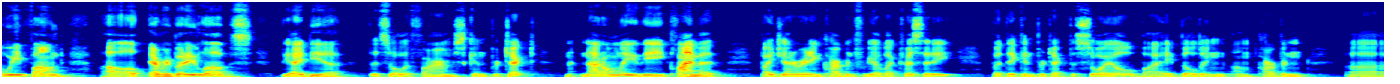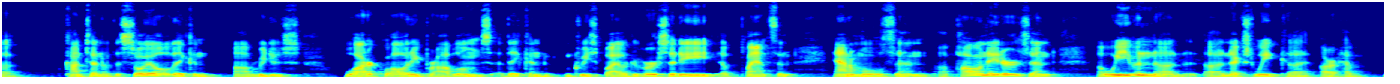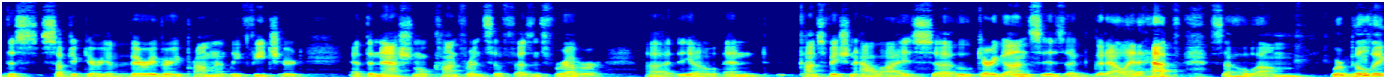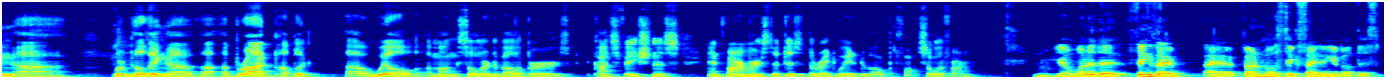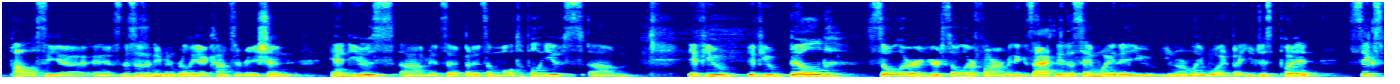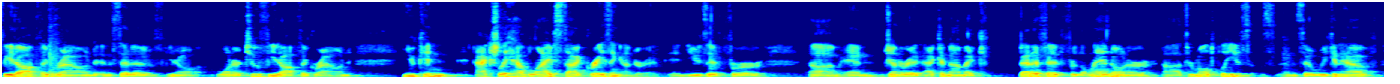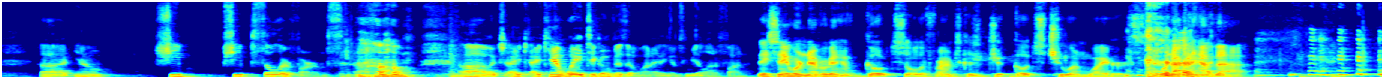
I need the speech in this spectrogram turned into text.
we found uh, everybody loves the idea that solar farms can protect not only the climate by generating carbon free electricity, but they can protect the soil by building um, carbon uh, content of the soil. They can uh, reduce water quality problems. They can increase biodiversity of plants and animals and uh, pollinators. And uh, we even uh, uh, next week are, have this subject area very, very prominently featured at the National Conference of Pheasants Forever. You know, and conservation allies who carry guns is a good ally to have. So um, we're building we're building a, a broad public uh, will among solar developers, conservationists, and farmers that this is the right way to develop a solar farm. You know, one of the things I, I found most exciting about this policy, uh, and this isn't even really a conservation end use, um, it's a but it's a multiple use. Um, if you if you build solar your solar farm in exactly the same way that you you normally would, but you just put it six feet off the ground instead of you know one or two feet off the ground, you can actually have livestock grazing under it and use it for um, and generate economic benefit for the landowner uh, through multiple uses. And so we can have uh, you know sheep sheep solar farms, um, uh, which I, I, can't wait to go visit one. I think it's gonna be a lot of fun. They say we're never gonna have goat solar farms because j- goats chew on wires. So we're not gonna have that.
